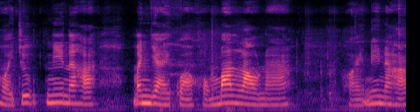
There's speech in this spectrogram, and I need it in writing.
หอยจุ๊บนี่นะคะ มันใหญ่กว่าของบ้านเรานะ หอยนี่นะคะ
